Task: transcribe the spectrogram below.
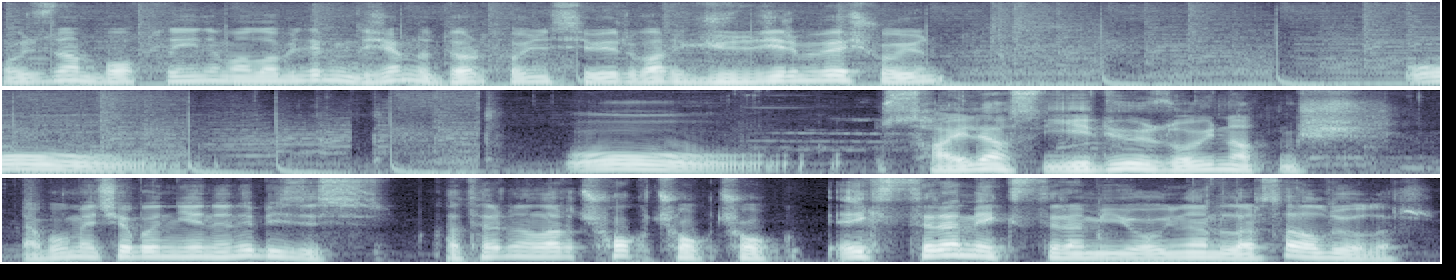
O yüzden bot lane'im alabilir mi diyeceğim de 4 oyun Sivir var. 125 oyun. Oo. Oo. Sylas 700 oyun atmış. Ya bu matchup'ın yeneni biziz. Katarina'lar çok çok çok ekstrem ekstrem iyi oynarlarsa alıyorlar.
